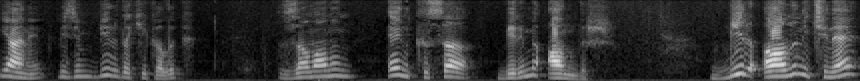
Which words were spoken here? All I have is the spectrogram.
yani bizim bir dakikalık zamanın en kısa birimi andır. Bir anın içine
